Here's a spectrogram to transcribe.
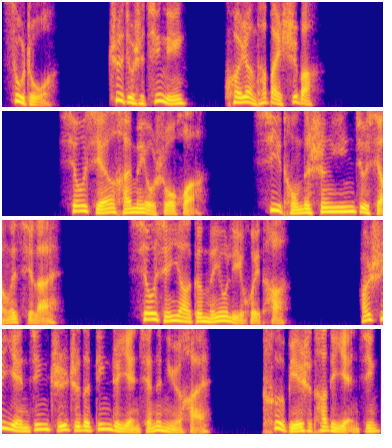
宿主，这就是青灵，快让他拜师吧。萧贤还没有说话，系统的声音就响了起来。萧贤压根没有理会他。而是眼睛直直的盯着眼前的女孩，特别是她的眼睛。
